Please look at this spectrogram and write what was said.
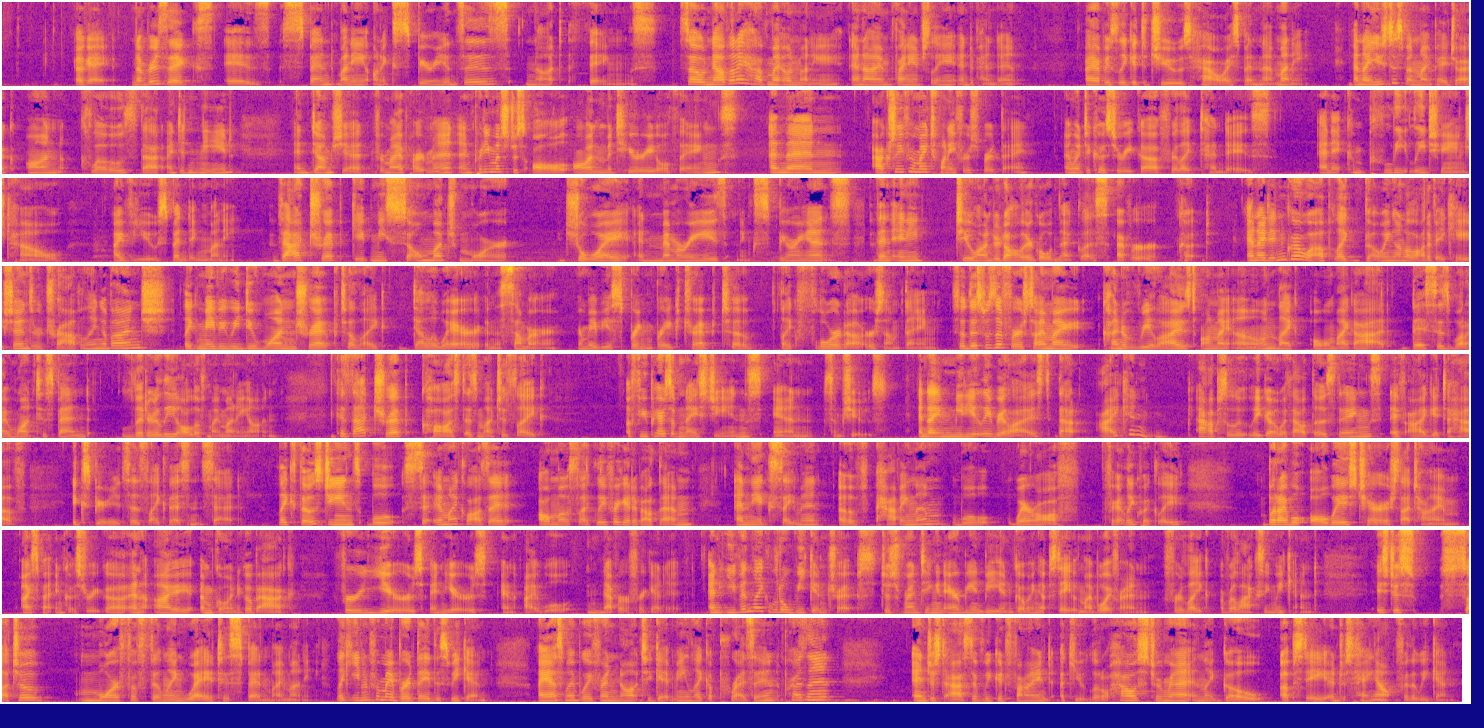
okay, number six is spend money on experiences, not things. So now that I have my own money and I'm financially independent, I obviously get to choose how I spend that money. And I used to spend my paycheck on clothes that I didn't need and dumb shit for my apartment and pretty much just all on material things. And then actually for my 21st birthday, I went to Costa Rica for like 10 days and it completely changed how I view spending money. That trip gave me so much more joy and memories and experience than any $200 gold necklace ever could. And I didn't grow up like going on a lot of vacations or traveling a bunch. Like maybe we do one trip to like Delaware in the summer or maybe a spring break trip to like Florida or something. So this was the first time I kind of realized on my own, like, oh my God, this is what I want to spend literally all of my money on. Because that trip cost as much as like a few pairs of nice jeans and some shoes. And I immediately realized that I can absolutely go without those things if I get to have experiences like this instead. Like those jeans will sit in my closet. I'll most likely forget about them and the excitement of having them will wear off fairly quickly. But I will always cherish that time I spent in Costa Rica, and I am going to go back for years and years, and I will never forget it. And even like little weekend trips, just renting an Airbnb and going upstate with my boyfriend for like a relaxing weekend, is just such a more fulfilling way to spend my money. Like, even for my birthday this weekend, I asked my boyfriend not to get me like a present present and just asked if we could find a cute little house to rent and like go upstate and just hang out for the weekend.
